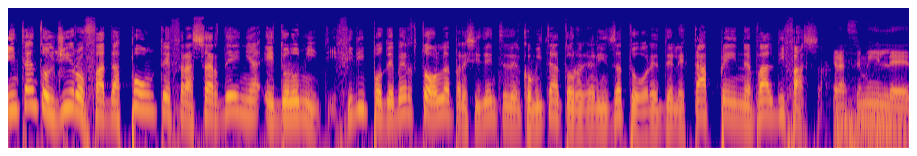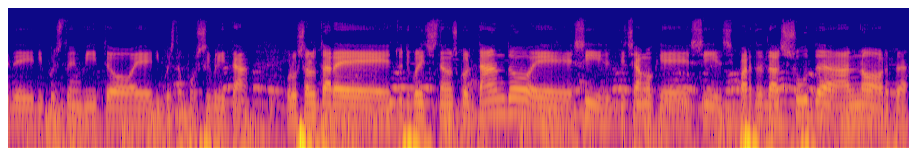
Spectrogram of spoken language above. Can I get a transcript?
Intanto il giro fa da ponte fra Sardegna e Dolomiti. Filippo De Bertol, presidente del comitato organizzatore delle tappe in Val di Fassa. Grazie mille di, di questo invito e di questa possibilità. Volevo salutare tutti quelli che ci stanno ascoltando e sì, diciamo che sì, si parte dal sud al nord,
